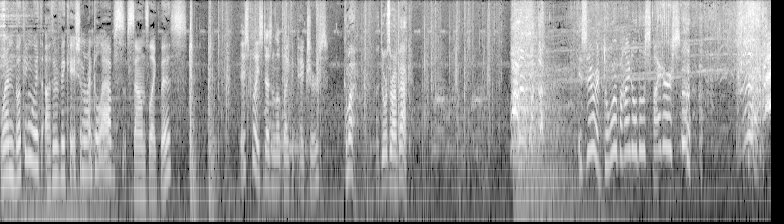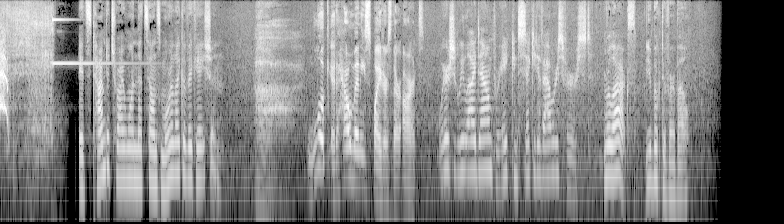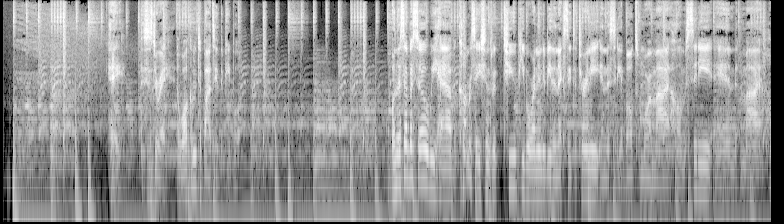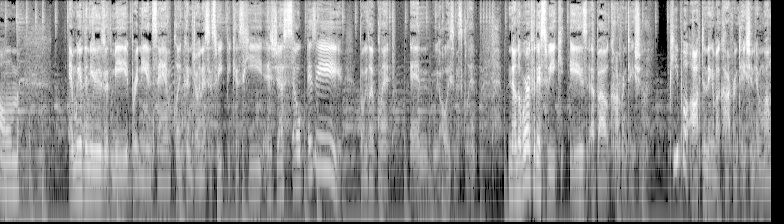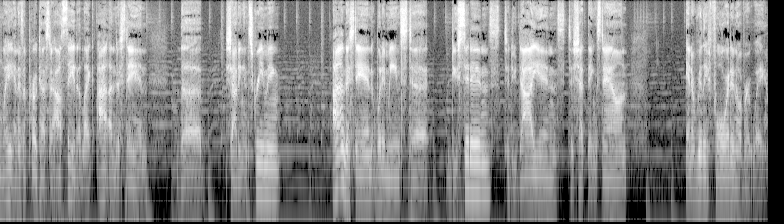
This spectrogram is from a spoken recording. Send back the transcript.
When booking with other vacation rental apps sounds like this. This place doesn't look like the pictures. Come on, the doors are on back. Wow, what the? Is there a door behind all those spiders? It's time to try one that sounds more like a vacation. Ah, look at how many spiders there aren't. Where should we lie down for eight consecutive hours first? Relax. You booked a Vrbo. Hey, this is DeRay, and welcome to Pod Save the People. On this episode, we have conversations with two people running to be the next state's attorney in the city of Baltimore, my home city and my home. And we have the news with me, Brittany, and Sam. Clint couldn't join us this week because he is just so busy. But we love Clint, and we always miss Clint. Now, the word for this week is about confrontation. People often think about confrontation in one way, and as a protester, I'll say that, like, I understand the shouting and screaming. I understand what it means to do sit ins, to do die ins, to shut things down in a really forward and overt way.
